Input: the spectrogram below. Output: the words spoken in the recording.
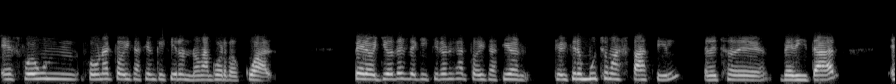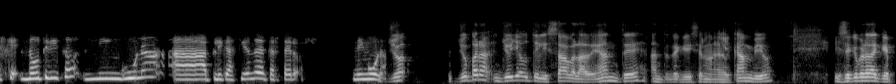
es, fue, un, fue una actualización que hicieron, no me acuerdo cuál, pero yo desde que hicieron esa actualización, que lo hicieron mucho más fácil, el hecho de, editar, es que no utilizo ninguna aplicación de terceros. Ninguna. Yo, yo, para, yo ya utilizaba la de antes, antes de que hicieran el cambio, y sé que es verdad que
